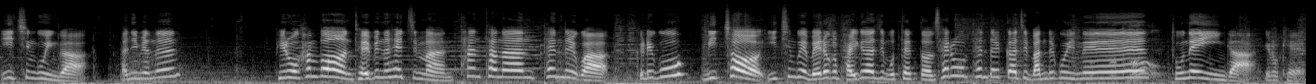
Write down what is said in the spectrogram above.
이 친구인가? 아니면은 비록 한 번 데뷔는 했지만 탄탄한 팬들과 그리고 미처 이 친구의 매력을 발견하지 못했던 새로운 팬들까지 만들고 있는 도네이인가? 이렇게.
